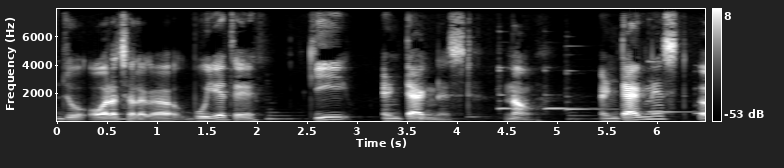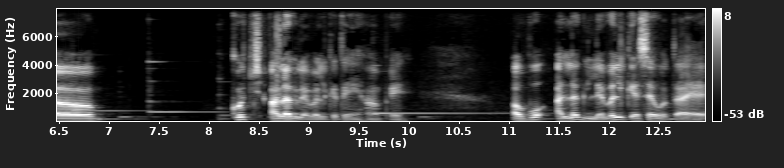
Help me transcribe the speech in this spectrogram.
जो और अच्छा लगा वो ये थे कि एंटैगनिस्ट नाउ एंटैगनिस्ट कुछ अलग लेवल के थे यहाँ पे। अब वो अलग लेवल कैसे होता है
